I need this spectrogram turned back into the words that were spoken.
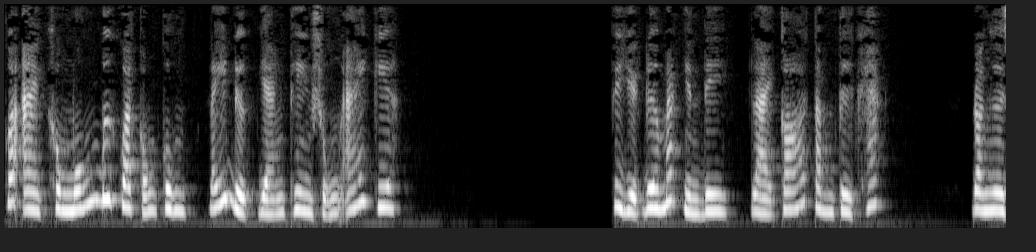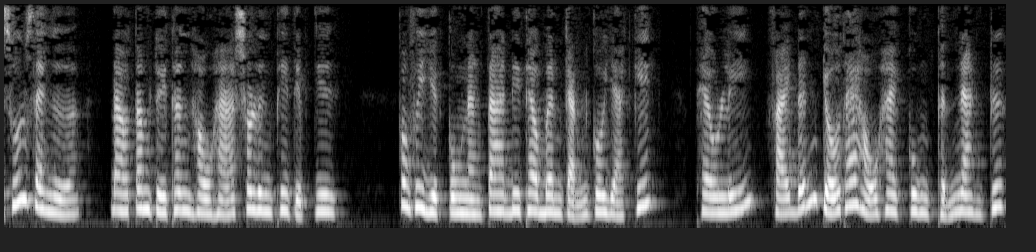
có ai không muốn bước qua cổng cung, lấy được dạng thiên sủng ái kia? Phi Duyệt đưa mắt nhìn đi, lại có tâm tư khác. Đoàn người xuống xe ngựa, đào tâm tùy thân hầu hạ sau lưng thi tiệp dư. Phong Phi Duyệt cùng nàng ta đi theo bên cạnh cô giả kiết, theo lý phải đến chỗ Thái hậu hai cung thỉnh an trước.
